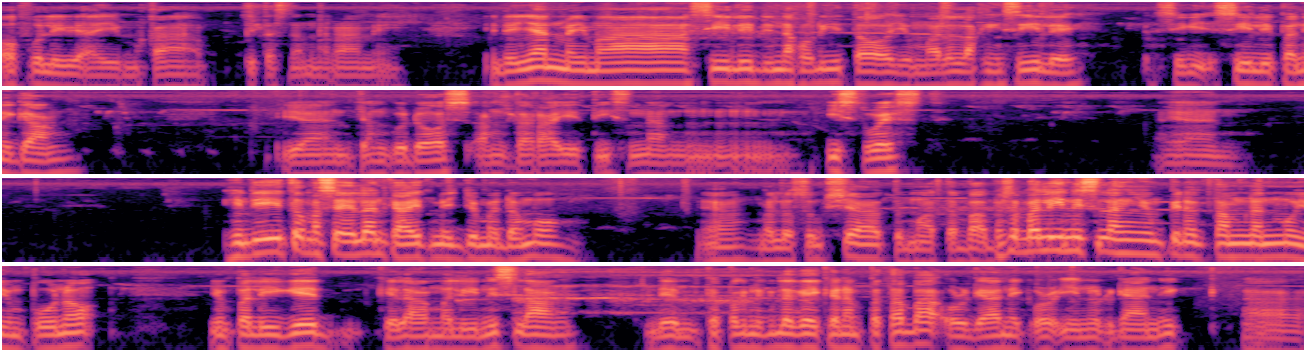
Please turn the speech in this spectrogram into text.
hopefully ay makapitas ng marami. And then yan, may mga sili din ako dito, yung malalaking sili, si- sili panigang. Yan, Django Dos, ang varieties ng East-West. Ayan. Hindi ito maselan kahit medyo madamo. Yan, malusog siya, tumataba. Basta malinis lang yung pinagtamnan mo, yung puno, yung paligid, kailangan malinis lang. Then kapag naglagay ka ng pataba, organic or inorganic, ah,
